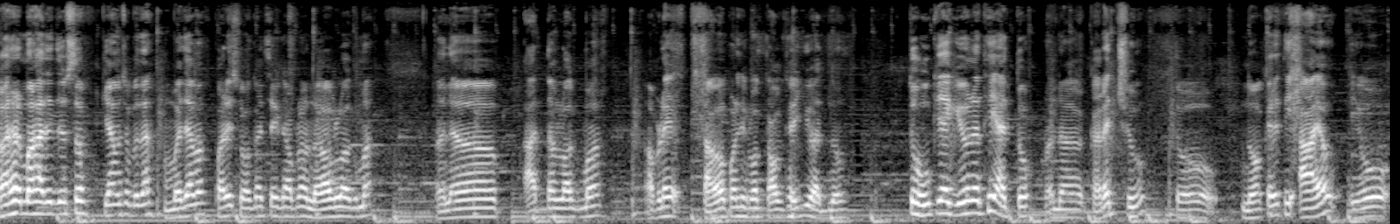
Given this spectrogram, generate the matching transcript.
હર હર મહાદેવ દોસ્તો, કેમ છો બધા? મજામાં? ફરી સ્વાગત છે કે આપણા નવા વ્લોગમાં. અને આજના વ્લોગમાં આપણે ધાબા પરથી બ્લોગ ચાલુ થઈ ગયો આજનો. તો હું ક્યાંય ગયો નથી આજ તો. અને ઘરે જ છું. તો નોકરીથી આવ્યો, એવો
